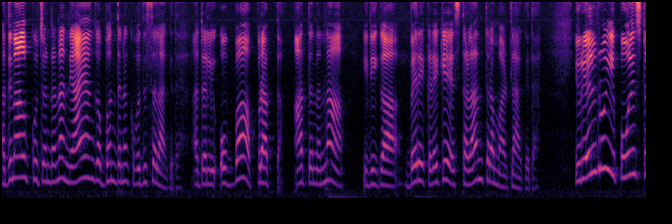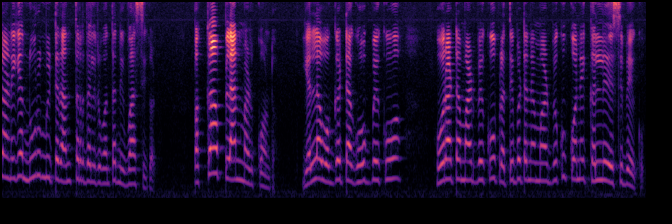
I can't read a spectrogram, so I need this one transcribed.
ಹದಿನಾಲ್ಕು ಜನರನ್ನ ನ್ಯಾಯಾಂಗ ಬಂಧನಕ್ಕೆ ವಧಿಸಲಾಗಿದೆ. ಅದರಲ್ಲಿ ಒಬ್ಬ ಅಪ್ರಾಪ್ತ, ಆತನನ್ನು ಇದೀಗ ಬೇರೆ ಕಡೆಗೆ ಸ್ಥಳಾಂತರ ಮಾಡಲಾಗಿದೆ. ಇವರೆಲ್ಲರೂ ಈ ಪೊಲೀಸ್ ಠಾಣೆಗೆ ನೂರು ಮೀಟರ್ ಅಂತರದಲ್ಲಿರುವಂಥ ನಿವಾಸಿಗಳು. ಪಕ್ಕಾ ಪ್ಲ್ಯಾನ್ ಮಾಡಿಕೊಂಡು ಎಲ್ಲ ಒಗ್ಗಟ್ಟಾಗಿ ಹೋಗಬೇಕು, ಹೋರಾಟ ಮಾಡಬೇಕು, ಪ್ರತಿಭಟನೆ ಮಾಡಬೇಕು, ಕೊನೆ ಕಲ್ಲು ಎಸಿಬೇಕು.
